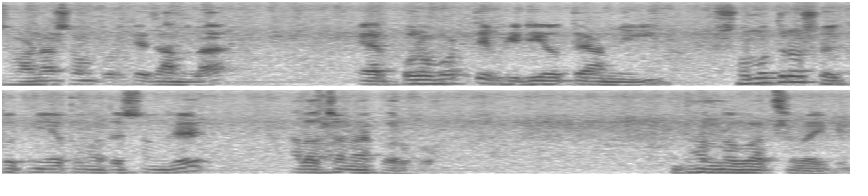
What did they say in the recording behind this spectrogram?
ঝর্ণা সম্পর্কে জানলা। এর পরবর্তী ভিডিওতে আমি সমুদ্র সৈকত নিয়ে তোমাদের সঙ্গে আলোচনা করব। ধন্যবাদ সবাইকে।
